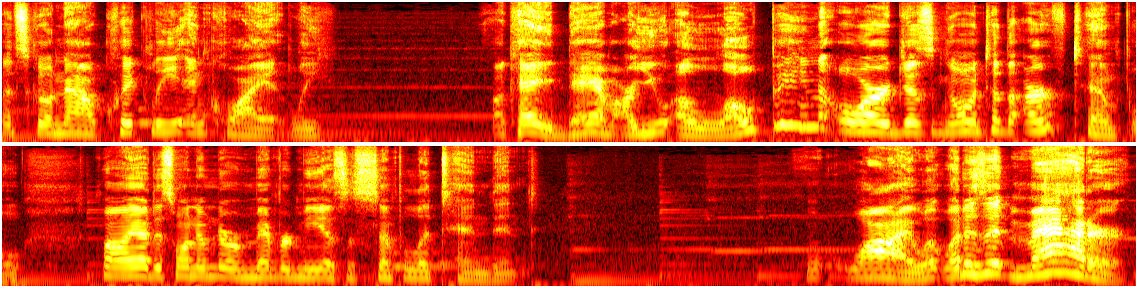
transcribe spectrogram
Let's go now, quickly and quietly. Okay, damn, are you eloping or just going to the Earth Temple? Finally, I just want him to remember me as a simple attendant. Why? What, what does it matter?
